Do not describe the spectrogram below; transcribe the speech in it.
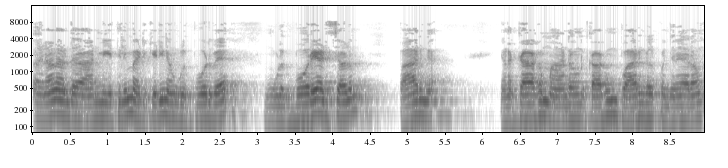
அதனால் அந்த ஆன்மீகத்திலையும் அடிக்கடி நான் உங்களுக்கு போடுவேன். உங்களுக்கு போரே அடித்தாலும் பாருங்கள் எனக்காகவும் ஆண்டவனுக்காகவும் பாருங்கள் கொஞ்ச நேரம்.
